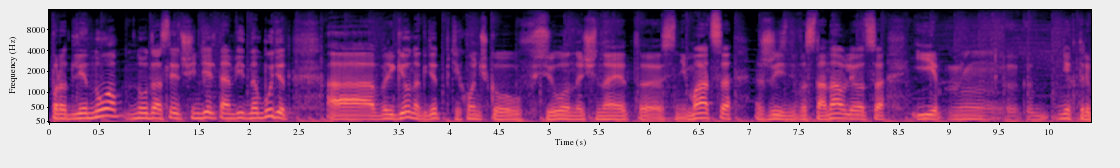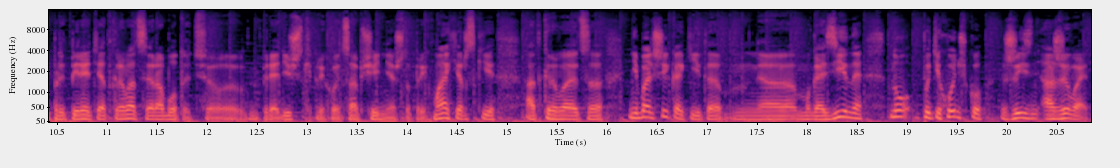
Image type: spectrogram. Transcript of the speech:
продлено. Ну, до следующей недели там видно будет. А в регионах где-то потихонечку все начинает э, сниматься, жизнь восстанавливаться. И некоторые предприятия открываться и работать. Э, Периодически приходят сообщения, что парикмахерские открываются, небольшие какие-то э, магазины. Ну, потихонечку жизнь оживает.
